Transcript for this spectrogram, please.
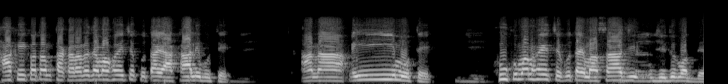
হাকিকতান তাকারারে জামা হয়েছে কোথায়? আকালিবুতে। আনা ইমুতে জি হুকুমান হয়েছে কোথায়? মাসাজিদুর মধ্যে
